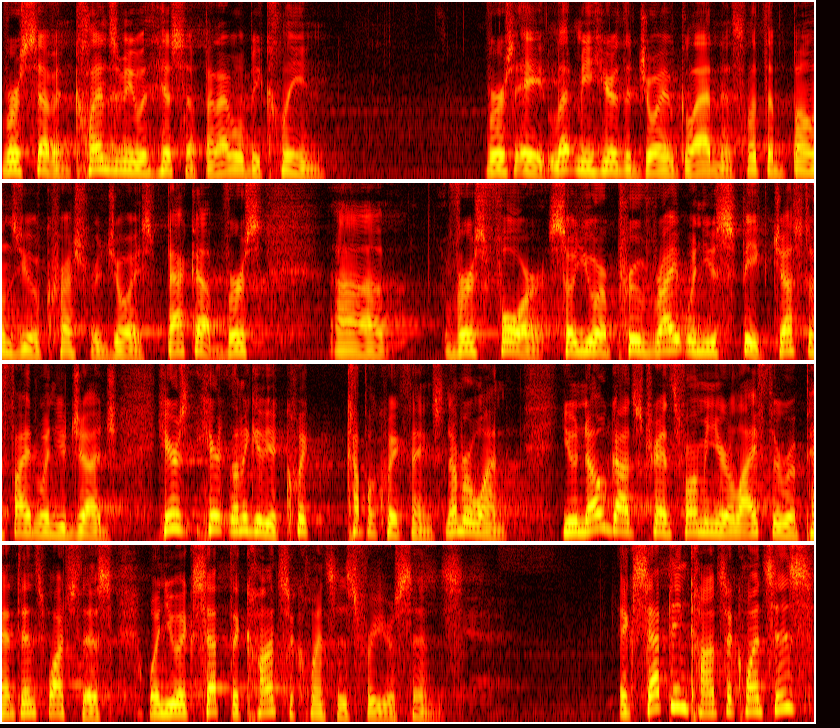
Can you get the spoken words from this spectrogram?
Verse 7 Cleanse me with hyssop, and I will be clean. Verse 8 Let me hear the joy of gladness. Let the bones you have crushed rejoice. Back up. Verse, uh, verse 4 So you are proved right when you speak, justified when you judge. Here's, here, let me give you a quick couple quick things. Number one, you know God's transforming your life through repentance. Watch this when you accept the consequences for your sins. Accepting consequences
